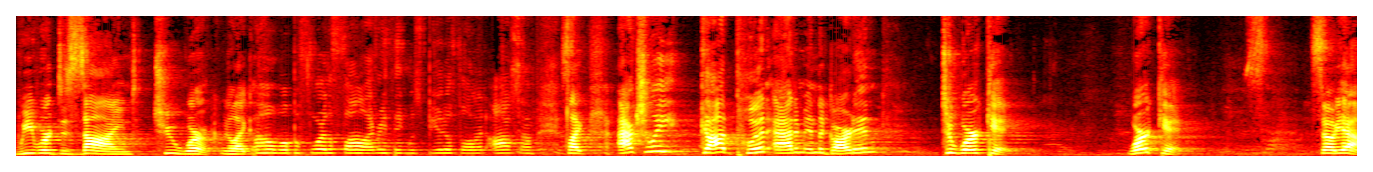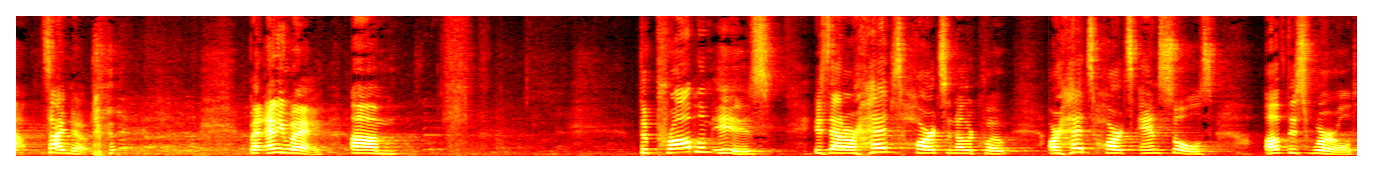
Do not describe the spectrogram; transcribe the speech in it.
We were designed to work. We're like, oh, well, before the fall, everything was beautiful and awesome. It's like, actually, God put Adam in the garden to work it Work it. So, yeah, side note. but anyway, um, the problem is, is that our heads, hearts, another quote, our heads, hearts, and souls of this world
